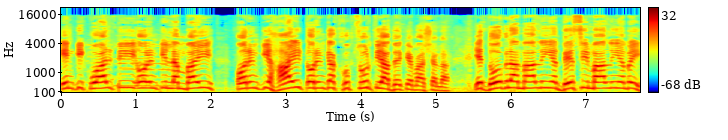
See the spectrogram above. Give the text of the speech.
इनकी क्वालिटी और इनकी लंबाई और इनकी हाइट और इनका खूबसूरती आप देखें, माशाल्लाह। ये दोगला माल नहीं है, देसी माल नहीं है भाई।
